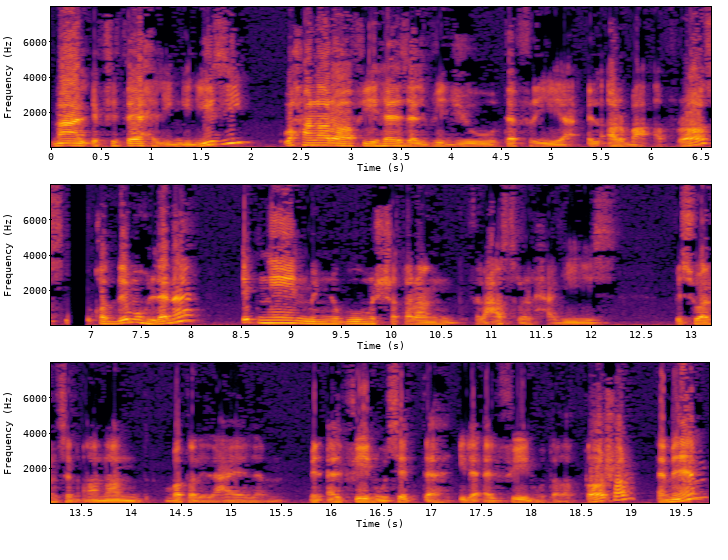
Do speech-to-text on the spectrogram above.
مع الافتتاح الإنجليزي وحنرى في هذا الفيديو تفريع الأربع أفراس. يقدمه لنا اثنين من نجوم الشطرنج في العصر الحديث بسوانسن آناند بطل العالم من 2006 إلى 2013 أمام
